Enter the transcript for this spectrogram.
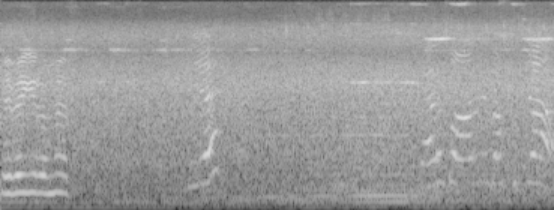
해배기 로맨 예? 나는 거 안에 넣자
